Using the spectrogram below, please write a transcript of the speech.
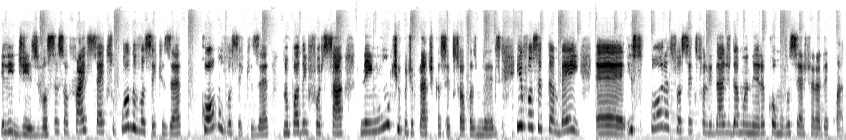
ele diz, você só faz sexo quando você quiser, como você quiser, não podem forçar nenhum tipo de prática sexual com as mulheres, e você também é, expor a sua sexualidade da maneira como você achar adequado.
